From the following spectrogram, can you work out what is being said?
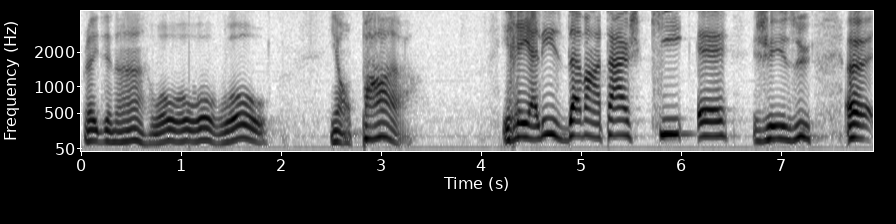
Puis là, ils disent Non, wow, wow, wow, wow. Ils ont peur. Ils réalisent davantage qui est Jésus. Euh,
